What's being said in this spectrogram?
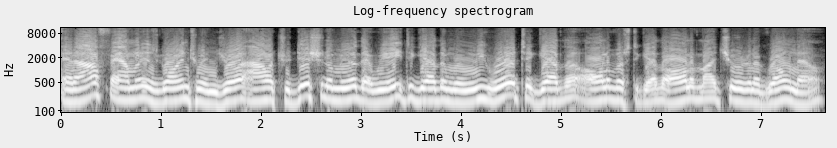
And our family is going to enjoy our traditional meal that we ate together when we were together, all of us together. All of my children are grown now.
